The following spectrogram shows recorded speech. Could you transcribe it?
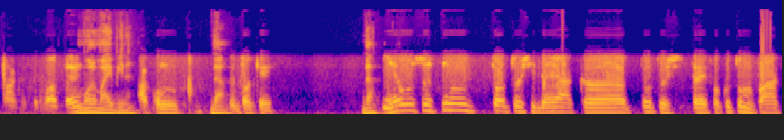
Dacă se poate. Mult mai bine. Acum da. sunt ok. Da. Eu susțin totuși ideea că totuși trebuie făcut un pact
